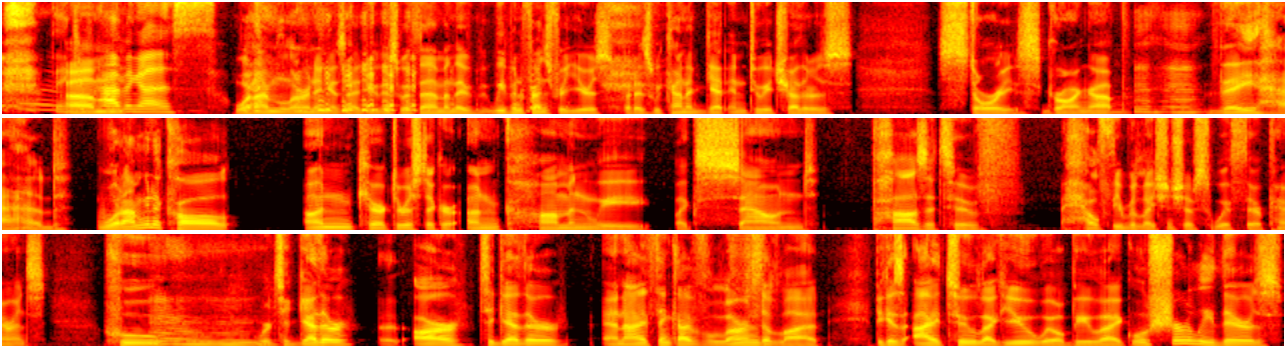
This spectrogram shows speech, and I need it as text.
Thank you Um, for having us. what I'm learning as I do this with them, and they've, we've been friends for years, but as we kind of get into each other's stories growing up, they had what I'm going to call uncharacteristic or uncommonly like sound, positive, healthy relationships with their parents who were together, uh, are together. And I think I've learned a lot because I too, like you, will be like, well, surely there's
